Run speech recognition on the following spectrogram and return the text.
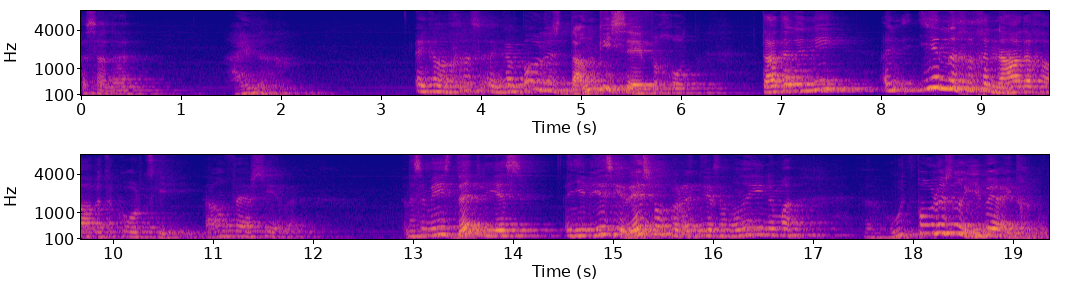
is hulle heilig. En kan Christus en kan Paulus dankie sê vir God dat hulle nie in enige genadegawe tekortskiet nie. Daarin vers 7. En as 'n mens dit lees en jy lees die res van Korintiërs dan wonder jy nou maar hoe het Paulus nou hierby uitgekom?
